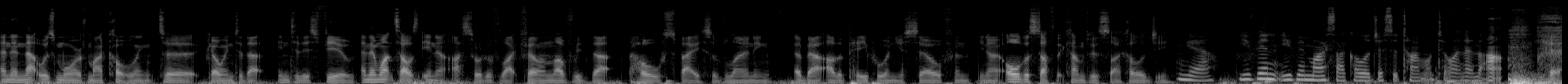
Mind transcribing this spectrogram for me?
And then that was more of my calling to go into that into this field. And then once i was in it i sort of like fell in love with that whole space of learning about other people and yourself and you know all the stuff that comes with psychology Yeah. You've been you've been my psychologist a time or two, I know that. yeah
